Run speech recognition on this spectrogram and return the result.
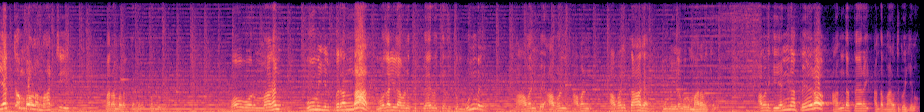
இயக்கம் போல மாற்றி மரம் வளர்க்கலை கொண்டு ஒவ்வொரு மகன் பூமியில் பிறந்தால் முதலில் அவனுக்கு பேர் வைக்கிறதுக்கு முன்பு அவன் அவன் அவன் அவனுக்காக பூமியில் ஒரு மரம் வைக்கணும். அவனுக்கு என்ன பேரோ அந்த பேரை அந்த மரத்துக்கு வைக்கணும்.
